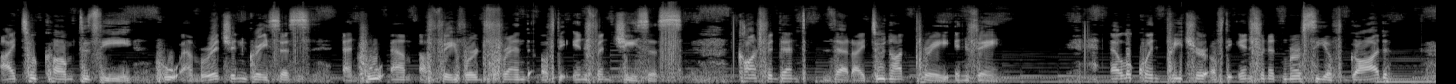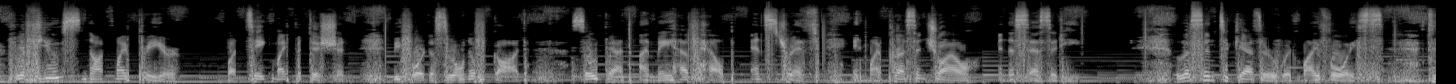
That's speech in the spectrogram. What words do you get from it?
I too come to thee, who am rich in graces, and who am a favored friend of the infant Jesus, confident that I do not pray in vain. Eloquent preacher of the infinite mercy of God, refuse not my prayer, but take my petition before the throne of God, so that I may have help and strength in my present trial and necessity. Listen together with my voice to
